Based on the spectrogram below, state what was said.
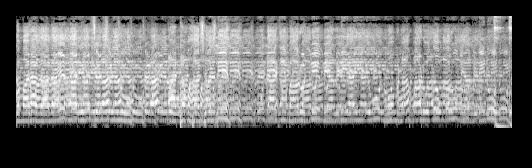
તમારા દાદાએ નારિયેળ ચડાવેલું. આઠમ હાસવેલી દાદી બારોટની મેલડી આવી એવું નોમ ના પાડો તો મારું મેલડીનું.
